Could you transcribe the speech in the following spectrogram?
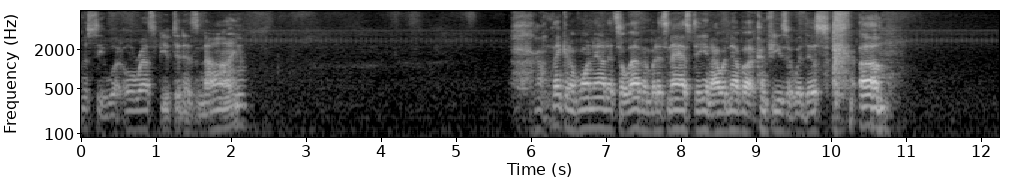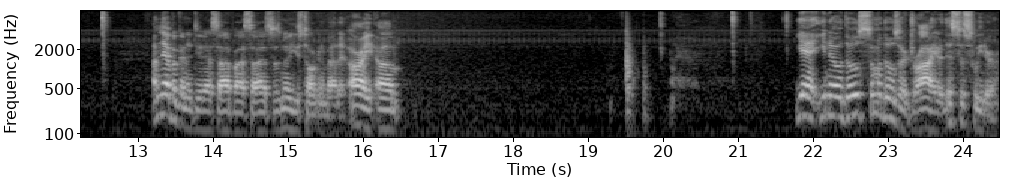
let's see what old Rasputin is nine. I'm thinking of one now that's 11, but it's nasty, and I would never confuse it with this. um, I'm never going to do that side by side, so there's no use talking about it. All right. Um, yeah, you know, those some of those are drier. This is sweeter.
